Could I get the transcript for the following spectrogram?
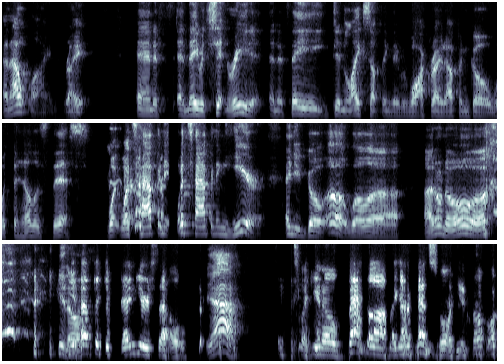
an outline, mm-hmm. right? Mm-hmm. And if and they would sit and read it, and if they didn't like something, they would walk right up and go, "What the hell is this? What what's happening? What's happening here?" And you'd go, "Oh well, uh, I don't know." you know, you have to defend yourself. Yeah. It's like, you know, back off. I got a pencil, you know.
